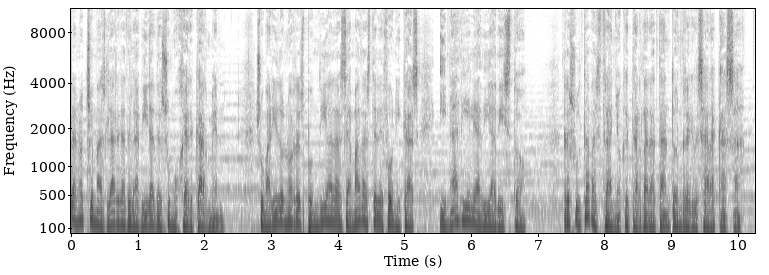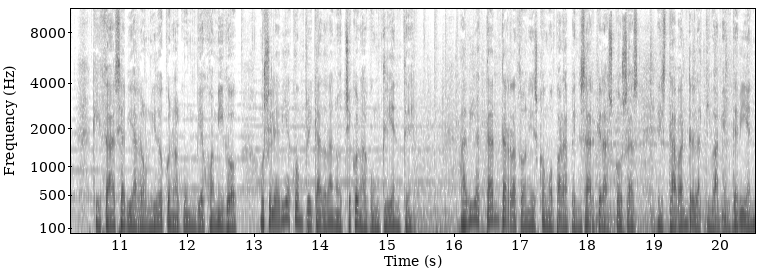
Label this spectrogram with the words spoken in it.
la noche más larga de la vida de su mujer Carmen, su marido no respondía a las llamadas telefónicas y nadie le había visto. Resultaba extraño que tardara tanto en regresar a casa. Quizás se había reunido con algún viejo amigo o se le había complicado la noche con algún cliente. Había tantas razones como para pensar que las cosas estaban relativamente bien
